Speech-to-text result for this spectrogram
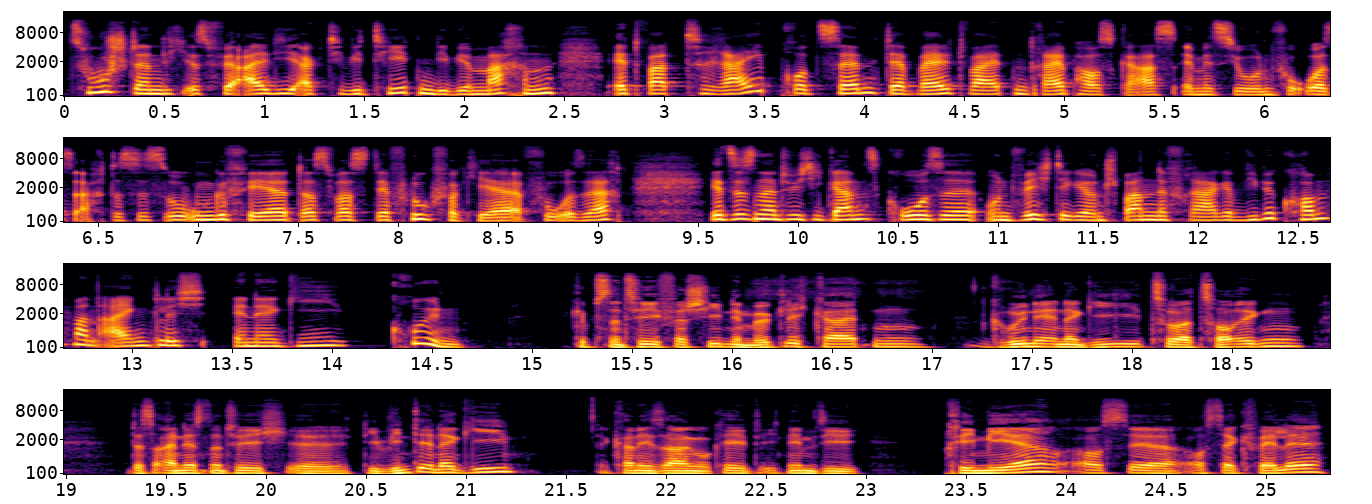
zuständig ist für all die Aktivitäten, die wir machen, etwa drei Prozent der weltweiten Treibhausgasemissionen verursacht. Das ist so ungefähr das, was der Flugverkehr verursacht. Jetzt ist natürlich die ganz große und wichtige und spannende Frage, wie bekommt man eigentlich Energie grün? Gibt es natürlich verschiedene Möglichkeiten, grüne Energie zu erzeugen. Das eine ist natürlich äh, die Windenergie. Da kann ich sagen, okay, ich nehme sie primär aus der, aus der Quelle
